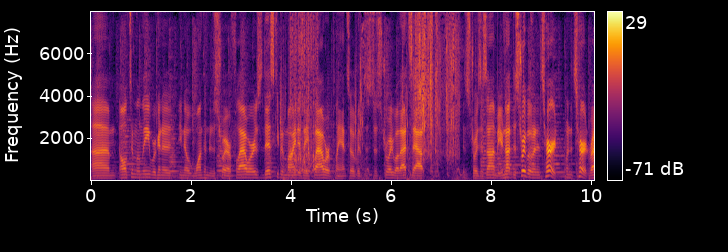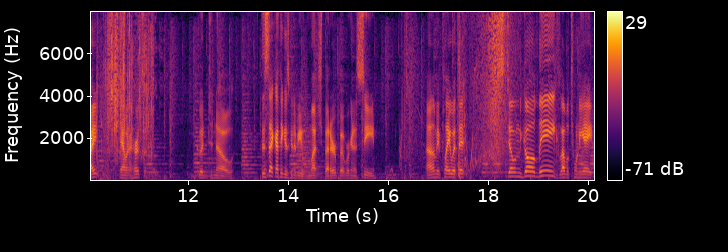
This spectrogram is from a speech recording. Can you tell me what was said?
Um, ultimately, we're going to, you know, want them to destroy our flowers. This, keep in mind, is a flower plant. So if it's destroyed while that's out, it destroys a zombie. Or not destroyed, but when it's hurt. When it's hurt, right? Yeah, when it hurts. Good to know. This deck, I think, is going to be much better, but we're going to see. Uh, let me play with it. Still in the Gold League, level 28.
